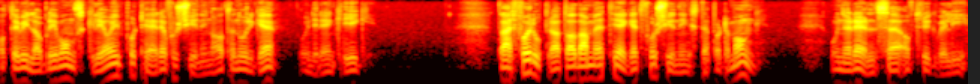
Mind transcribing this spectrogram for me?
at det ville bli vanskelig å importere forsyninger til Norge under en krig. Derfor oppretta de et eget forsyningsdepartement under ledelse av Trygve Lie.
